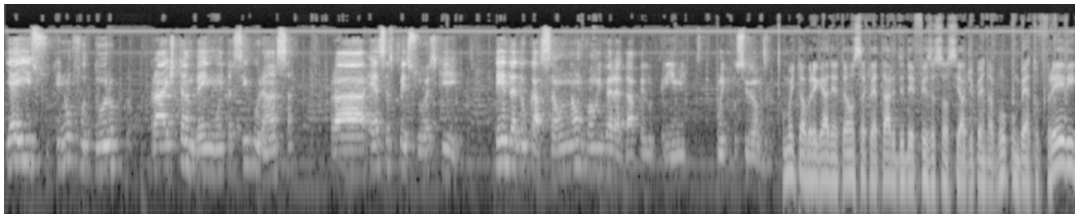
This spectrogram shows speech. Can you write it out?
E é isso que no futuro traz também muita segurança para essas pessoas que, tendo educação, não vão enveredar pelo crime muito possivelmente. Muito obrigado, então, secretário de Defesa Social de Pernambuco, Humberto Freire,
